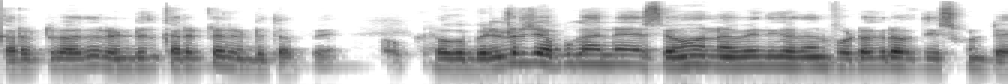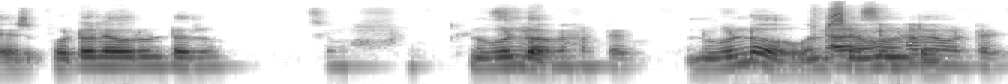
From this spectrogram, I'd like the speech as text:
కరెక్ట్ కాదు. రెండు కరెక్ట్ రెండు తప్పే. ఒక బిల్డర్ చెప్పగానే సింహం నవ్వింది కదా అని ఫోటోగ్రాఫ్ తీసుకుంటే ఫోటోలు ఎవరు ఉంటారు? నువ్వు ఉండవు సింహమే ఉంటది. నువ్వు ఉండవు ఓన్లీ ఆ, సింహం ఉంటుంది.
